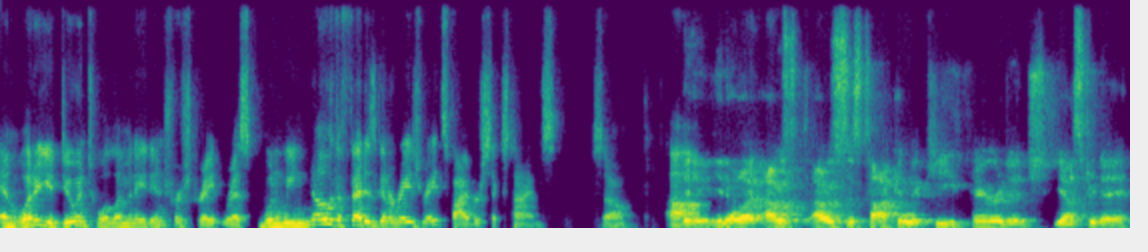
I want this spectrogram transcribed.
And what are you doing to eliminate interest rate risk when we know the Fed is going to raise rates five or six times? So, um, you know what? I was I was just talking to Keith Heritage yesterday,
